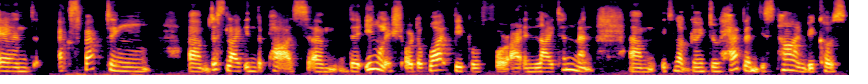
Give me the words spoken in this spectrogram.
and expecting. Um, just like in the past, um, the English or the white people for our enlightenment, um, it's not going to happen this time because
